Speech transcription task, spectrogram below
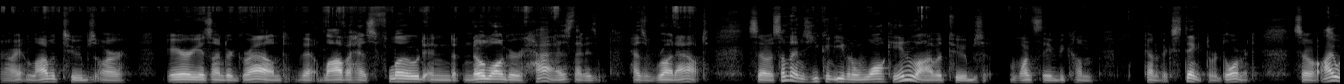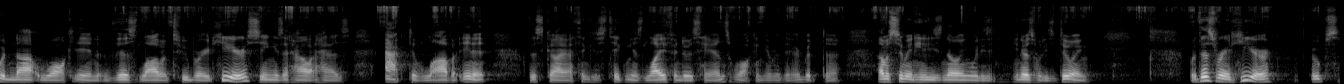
All right, and lava tubes are areas underground that lava has flowed and no longer has, that is, has run out. So sometimes you can even walk in lava tubes once they've become kind of extinct or dormant. So I would not walk in this lava tube right here, seeing as it how it has active lava in it. This guy, I think, is taking his life into his hands, walking over there. But uh, I'm assuming he's knowing what he's, he knows what he's doing. But this right here, oops,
